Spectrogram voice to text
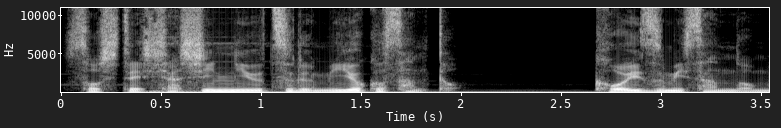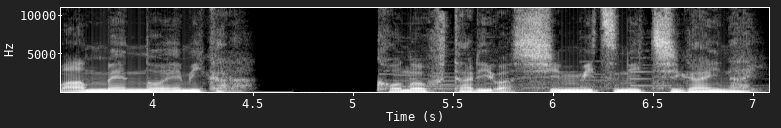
そして写真に写る美代子さんと小泉さんの満面の笑みからこの2人は親密に違いない。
